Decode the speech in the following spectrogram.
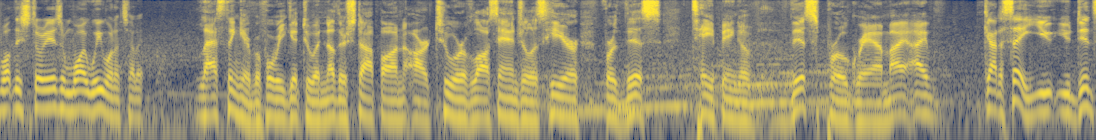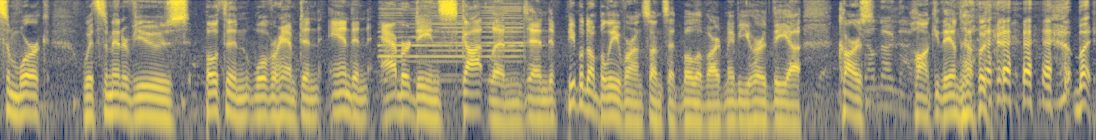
what this story is and why we want to tell it. Last thing here before we get to another stop on our tour of Los Angeles here for this taping of this program. I, I've got to say, you, you did some work with some interviews both in Wolverhampton and in Aberdeen, Scotland. And if people don't believe we're on Sunset Boulevard, maybe you heard the uh, cars honking. They'll know. but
